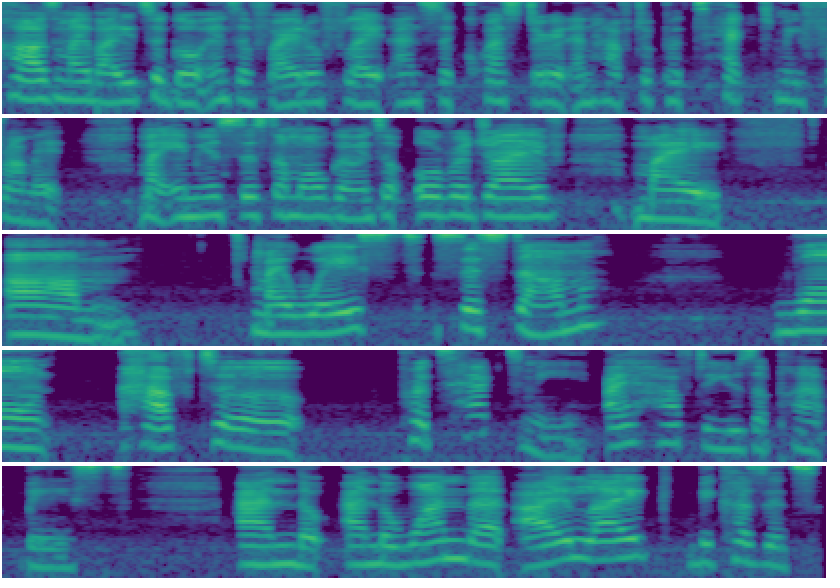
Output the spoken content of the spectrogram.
cause my body to go into fight or flight and sequester it and have to protect me from it. My immune system will go into overdrive. My um my waste system won't have to protect me. I have to use a plant based and the and the one that I like because it's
